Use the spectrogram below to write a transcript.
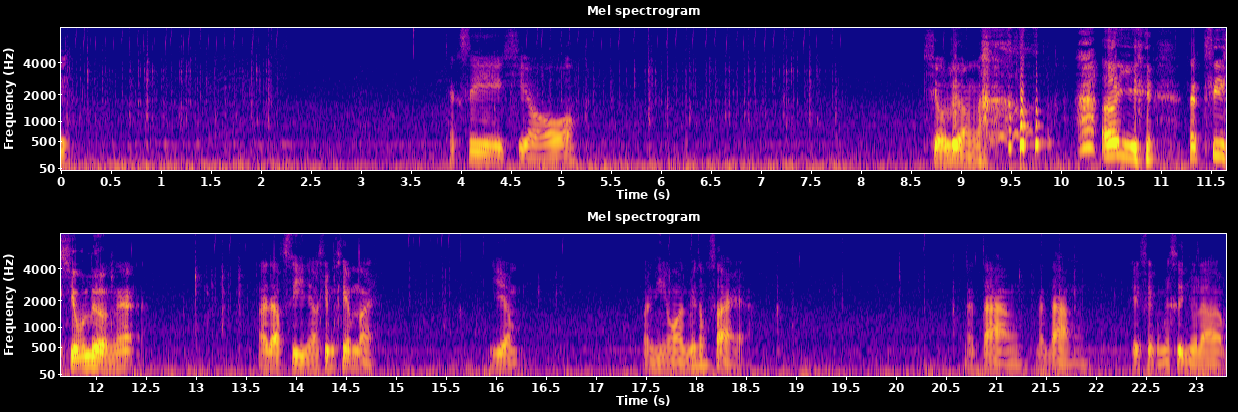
ดี แท็กซี่เขียว เขียวเหลือง เอ้ย แท็กซี่เขียวเหลืองฮะระดับสีเอาเข้มๆหน่อย เยี่ยม ไฟนีออนไม่ต้องใส่อะหน้าต่างหน้าต่าง เอฟเฟกต์ไม่ขึ้นอยู่แล้วครับ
